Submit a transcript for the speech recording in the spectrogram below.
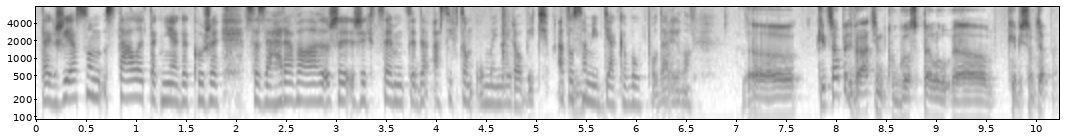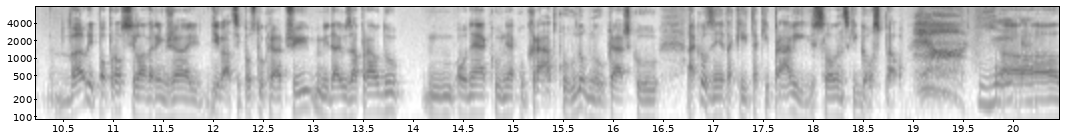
Takže ja som stále tak nejak akože sa zahrávala, že, že chcem teda asi v tom umení robiť. A to sa mi vďaka Bohu podarilo. Eh, keď sa opäť vrátim ku gospelu, eh, keby som ťa veľmi poprosila, verím, že aj diváci, poslucháči mi dajú za pravdu mm, o nejakú, nejakú krátku hudobnú ukážku, ako znie taký, taký pravý slovenský gospel. Jeda. Eh,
